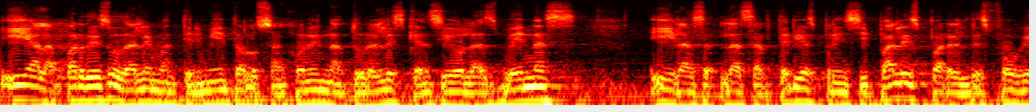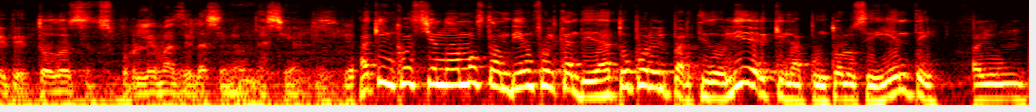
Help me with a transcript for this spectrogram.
y a la par de eso darle mantenimiento a los zanjones naturales que han sido las venas y las, las, arterias principales para el desfogue de todos estos problemas de las inundaciones. A quien cuestionamos también fue el candidato por el partido líder, quien apuntó lo siguiente. Hay un,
